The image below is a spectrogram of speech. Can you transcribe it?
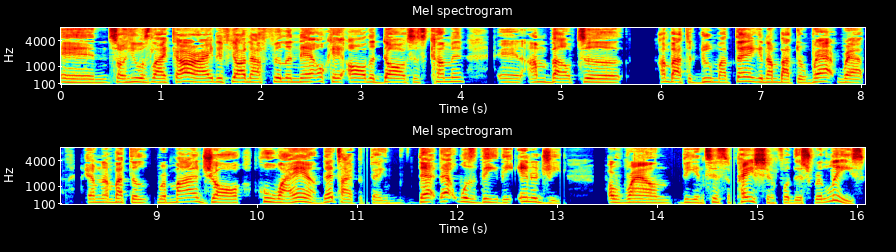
And so he was like, all right, if y'all not feeling that, okay, all the dogs is coming and I'm about to, I'm about to do my thing and I'm about to rap rap and I'm about to remind y'all who I am, that type of thing. That, that was the, the energy around the anticipation for this release.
